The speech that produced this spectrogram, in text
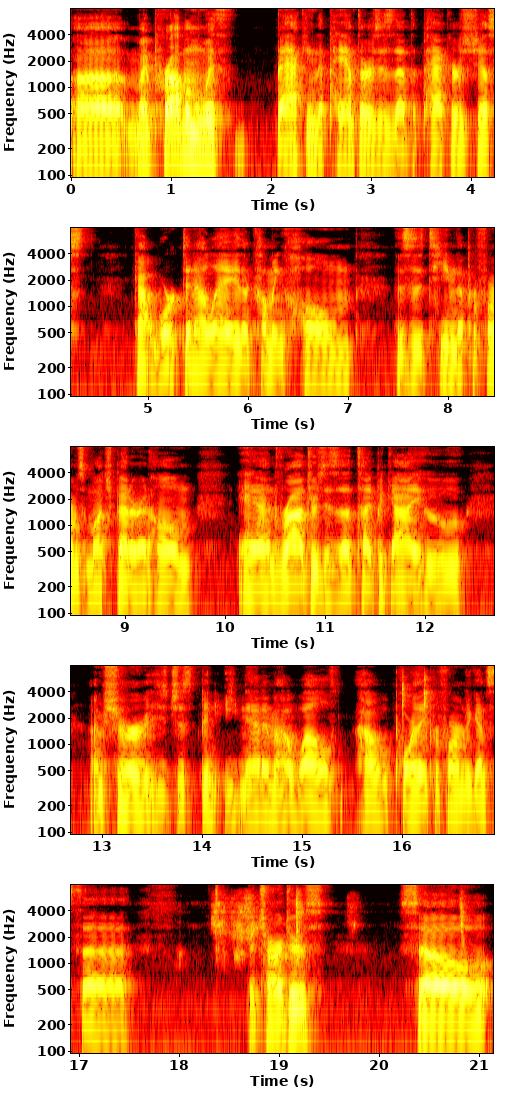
Uh, my problem with backing the Panthers is that the Packers just got worked in LA. They're coming home. This is a team that performs much better at home, and Rodgers is a type of guy who I'm sure he's just been eating at him how well how poor they performed against the the Chargers. So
